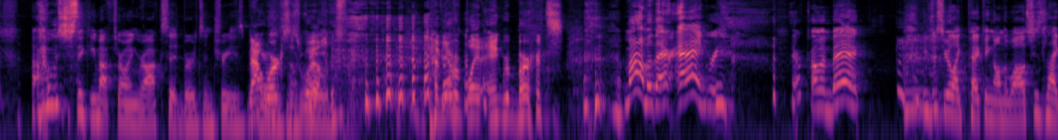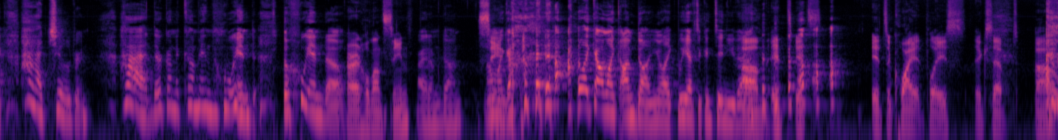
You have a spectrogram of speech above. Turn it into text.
I was just thinking about throwing rocks at birds and trees. But That works as well. Have you ever played Angry Birds? Mama, they're angry. they're coming back. You just you're like pecking on the wall. She's like, "Hide, children, hide. They're gonna come in the wind, the window." All right, hold on, scene. All right, I'm done. Oh my god, I like how I'm like I'm done. You're like we have to continue that. Um, it, it's it's a quiet place, except uh,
